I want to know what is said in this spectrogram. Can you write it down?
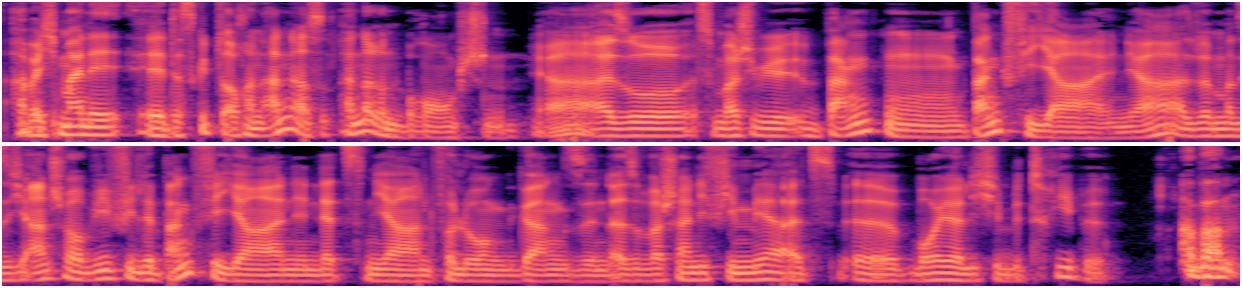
aber ich meine, äh, das gibt es auch in anderen Branchen. Ja, also zum Beispiel Banken, Bankfilialen. Ja, also wenn man sich anschaut, wie viele Bankfilialen in den letzten Jahren verloren gegangen sind, also wahrscheinlich viel mehr als äh, bäuerliche Betriebe. Aber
